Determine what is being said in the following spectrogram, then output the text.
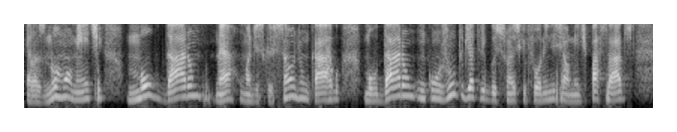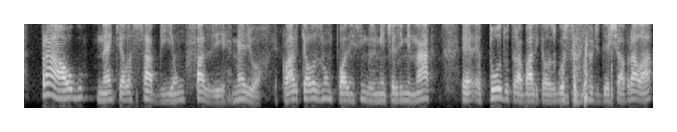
Elas normalmente moldaram, né, uma descrição de um cargo, moldaram um conjunto de atribuições que foram inicialmente passados para algo né, que elas sabiam fazer melhor. É claro que elas não podem simplesmente eliminar é, é todo o trabalho que elas gostariam de deixar para lá,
